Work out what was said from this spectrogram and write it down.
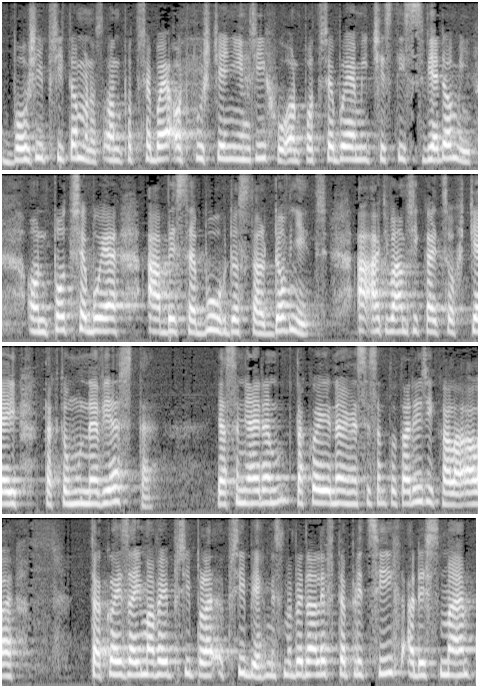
boží přítomnost. On potřebuje odpuštění hříchu. On potřebuje mít čistý svědomí. On potřebuje, aby se Bůh dostal dovnitř. A ať vám říkají, co chtějí, tak tomu nevěřte. Já jsem měla jeden takový, nevím, jestli jsem to tady říkala, ale takový zajímavý příběh. My jsme bydleli v Teplicích a když jsme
